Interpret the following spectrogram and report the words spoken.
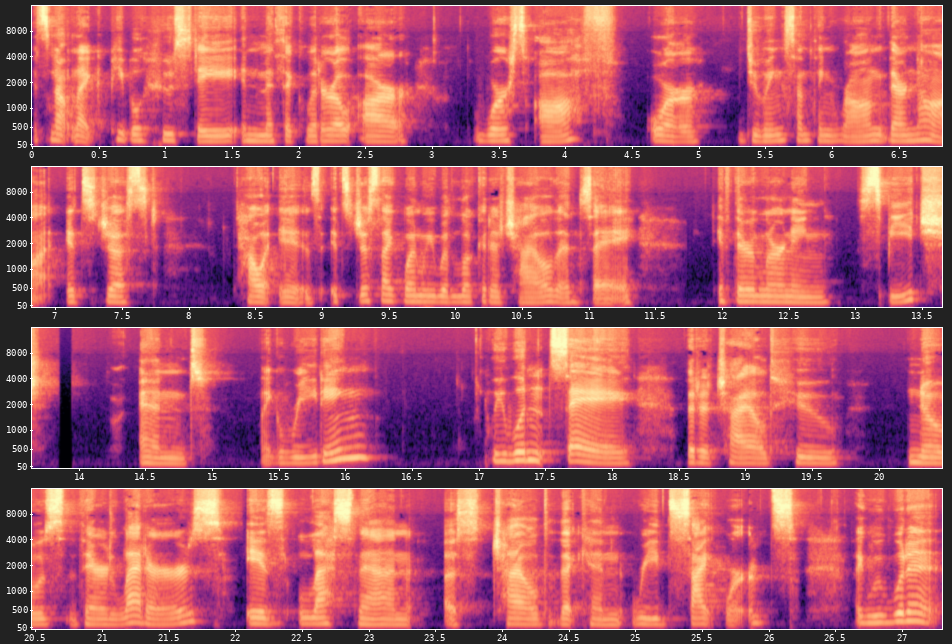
It's not like people who stay in mythic literal are worse off or doing something wrong. They're not. It's just how it is. It's just like when we would look at a child and say, if they're learning speech and like reading, we wouldn't say that a child who knows their letters is less than a child that can read sight words. Like we wouldn't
